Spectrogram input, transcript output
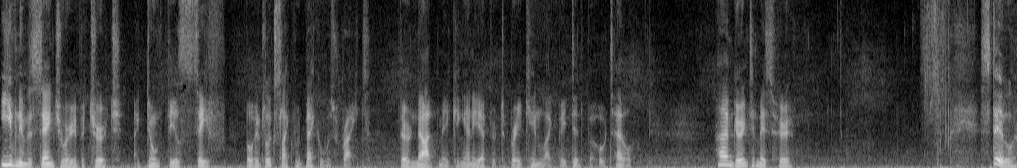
Even in the sanctuary of the church, I don't feel safe. Though it looks like Rebecca was right. They're not making any effort to break in like they did the hotel. I'm going to miss her. Still,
